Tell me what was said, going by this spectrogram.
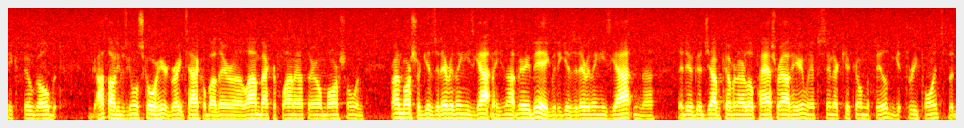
kick a field goal. But I thought he was going to score here. Great tackle by their uh, linebacker flying out there on Marshall. And Brian Marshall gives it everything he's got. And he's not very big, but he gives it everything he's got. And uh, they do a good job covering our little pass route here. We have to send our kicker on the field and get three points. But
